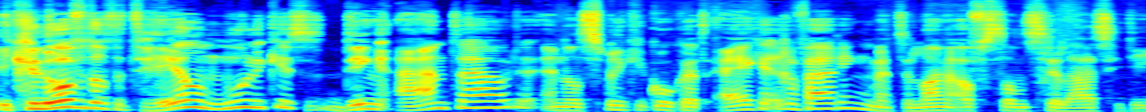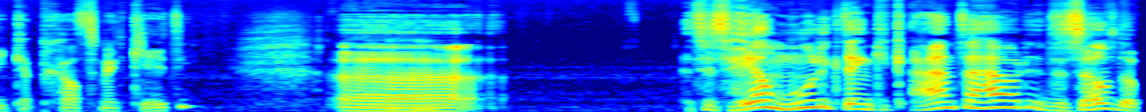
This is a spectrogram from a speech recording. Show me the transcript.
ik geloof dat het heel moeilijk is dingen aan te houden. En dan spreek ik ook uit eigen ervaring met een lange afstandsrelatie die ik heb gehad met Katie. Uh, Het is heel moeilijk, denk ik, aan te houden dezelfde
